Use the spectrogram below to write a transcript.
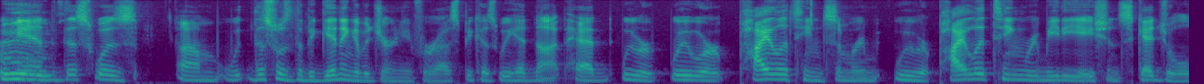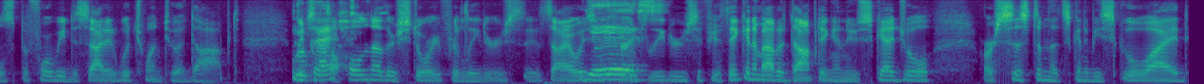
Mm. And this was um, this was the beginning of a journey for us because we had not had we were we were piloting some re, we were piloting remediation schedules before we decided which one to adopt which okay. is a whole nother story for leaders as i always yes. encourage leaders if you're thinking about adopting a new schedule or system that's going to be school wide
